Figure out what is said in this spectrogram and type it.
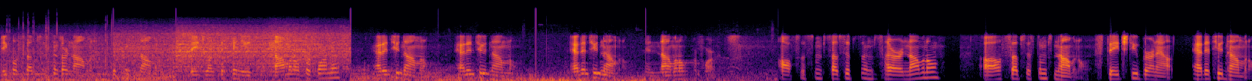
Vehicle subsystems are nominal. Systems nominal. Stage 1 continues. Nominal performance. Attitude nominal. Attitude nominal. Attitude nominal. And nominal performance. All systems, subsystems are nominal. All subsystems nominal. Stage 2 burnout. Attitude nominal.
